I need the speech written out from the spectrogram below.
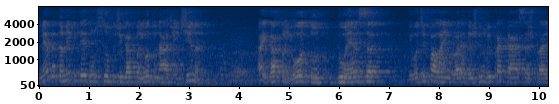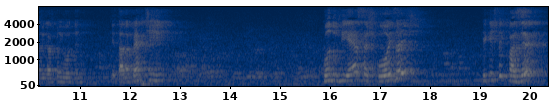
Lembra também que teve um surto de gafanhoto na Argentina? Aí, gafanhoto, doença. E vou te falar, hein? Glória a Deus que não veio para cá essas praias de gafanhoto, hein? Porque estava pertinho? Quando vier essas coisas, o que, que a gente tem que fazer?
